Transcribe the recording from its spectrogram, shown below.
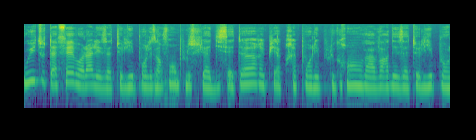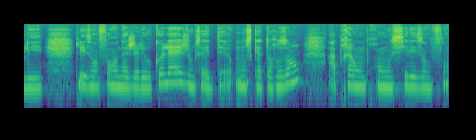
Oui, tout à fait. Voilà, les ateliers pour les enfants, en plus, à 17h. Et puis après, pour les plus grands, on va avoir des ateliers pour les, les enfants en âge d'aller au collège, donc ça va être 11-14 ans. Après, on prend aussi les enfants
